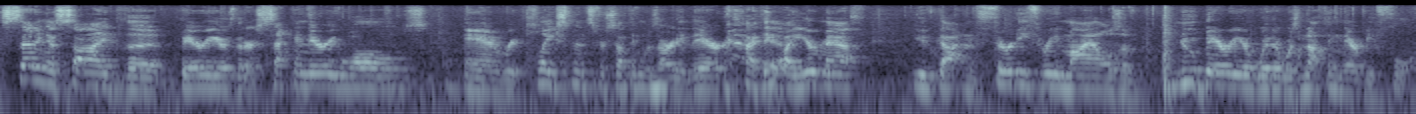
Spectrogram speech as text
Setting aside the barriers that are secondary walls and replacements for something that was already there, I think Yeah. by your math, you've gotten 33 miles of new barrier where there was nothing there before.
